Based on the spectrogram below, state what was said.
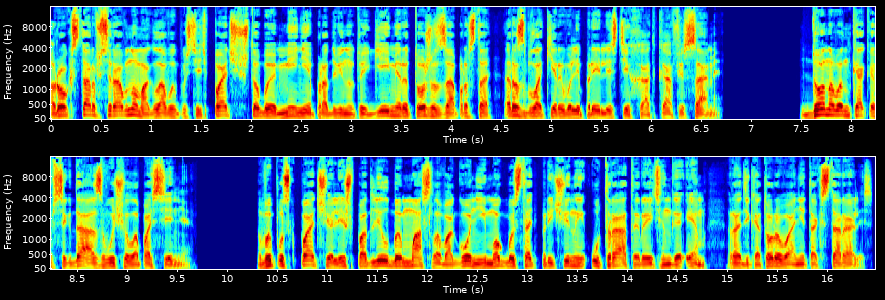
Rockstar все равно могла выпустить патч, чтобы менее продвинутые геймеры тоже запросто разблокировали прелести хат-кафе сами. Донован, как и всегда, озвучил опасения. Выпуск патча лишь подлил бы масло в огонь и мог бы стать причиной утраты рейтинга М, ради которого они так старались.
